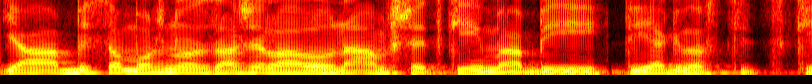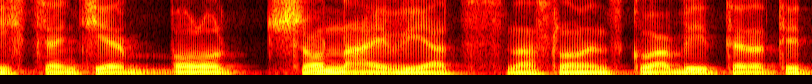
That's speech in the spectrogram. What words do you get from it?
ja by som možno zaželal nám všetkým, aby diagnostických centier bolo čo najviac na Slovensku, aby teda tie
